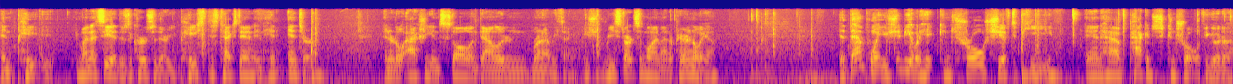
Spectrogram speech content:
and paste. You might not see it, there's a cursor there. You paste this text in and hit enter, and it'll actually install and download and run everything. You should restart Sublime out of paranoia. At that point, you should be able to hit Control Shift P and have package control. If you go to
